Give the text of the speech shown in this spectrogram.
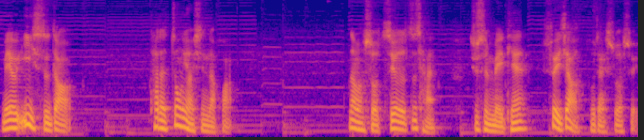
没有意识到它的重要性的话，那么所持有的资产就是每天睡觉都在缩水，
